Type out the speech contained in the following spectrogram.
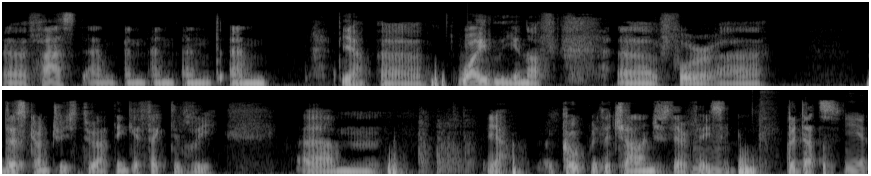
uh, fast and and and and, and yeah widely enough for those countries to I think effectively. Um, yeah, cope with the challenges they're mm-hmm. facing. Mm. But that's yeah.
